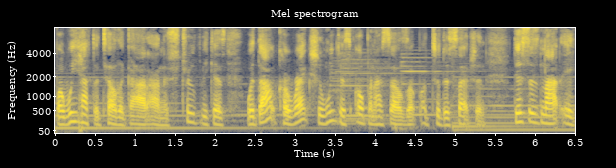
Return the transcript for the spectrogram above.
but we have to tell the God honest truth because without correction, we just open ourselves up to deception. This is not a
